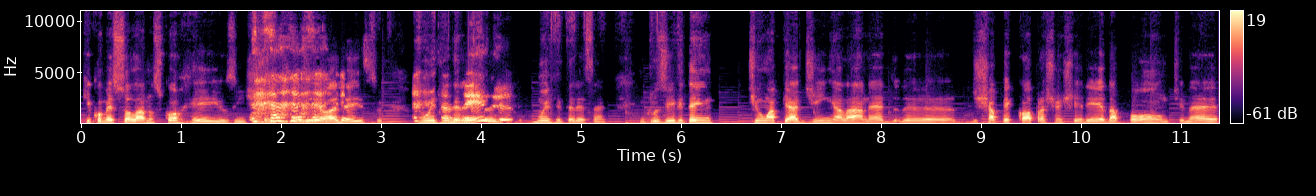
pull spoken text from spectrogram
que começou lá nos Correios, em olha isso, muito tá interessante, vendo? muito interessante. Inclusive tem tinha uma piadinha lá, né, de, de Chapecó para Xanxerê, da ponte, né,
